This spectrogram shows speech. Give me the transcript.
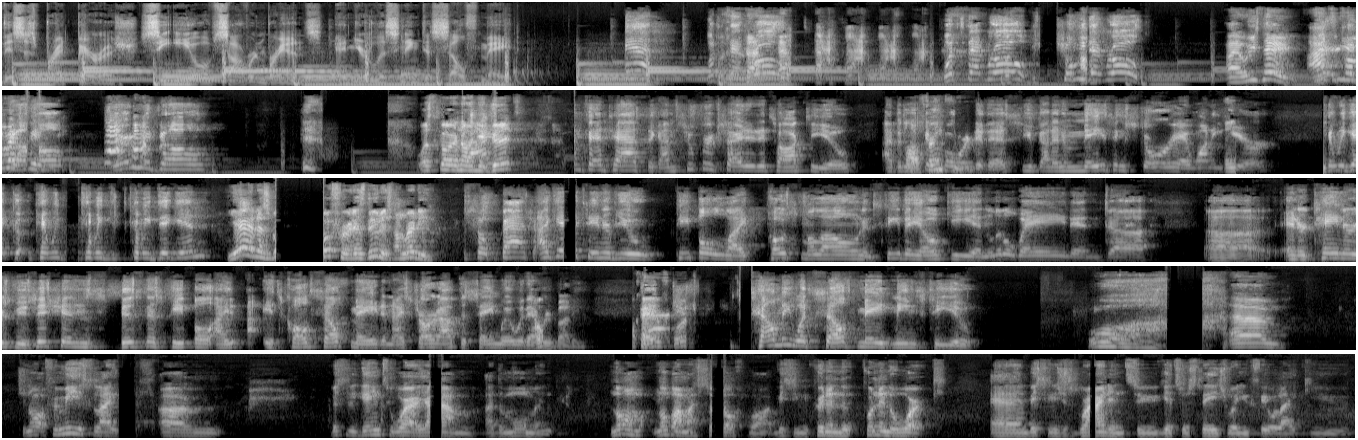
This is Brett Berish, CEO of Sovereign Brands, and you're listening to Self Made. Man, what's that robe? what's that robe? Show me that robe. All right, what you saying? I There you to go. There you go. What's going on? You good? I'm fantastic. I'm super excited to talk to you. I've been Oh, looking thank you. forward to this. You've got an amazing story I want to hear. Can we get can we can we can we dig in? Yeah, let's go. Go for it. Let's do this. I'm ready. So Bash, I get to interview people like Post Malone and Steve Aoki and Lil Wayne and uh, uh, entertainers, musicians, business people. I it's called self made, and I start out the same way with everybody. Okay, of Bash, course. Tell me what self made means to you. Whoa. Um, do you know what? For me, it's like um, basically getting to where I am at the moment. Not not by myself, but basically putting in the putting in the work and basically just grinding to get to a stage where you feel like you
